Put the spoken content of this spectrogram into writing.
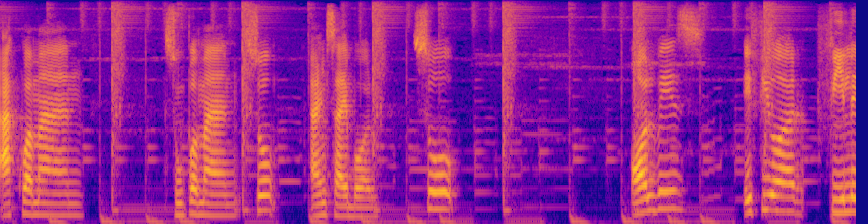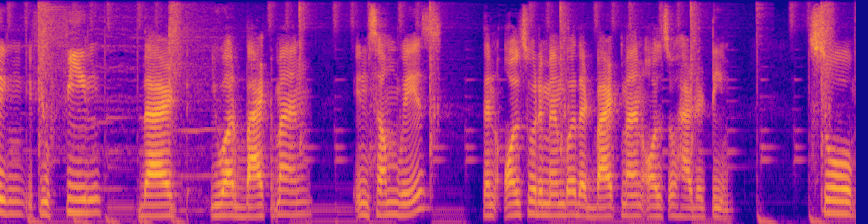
Aquaman, Superman, so and Cyborg. So always if you are feeling if you feel that you are Batman in some ways, then also remember that Batman also had a team. So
